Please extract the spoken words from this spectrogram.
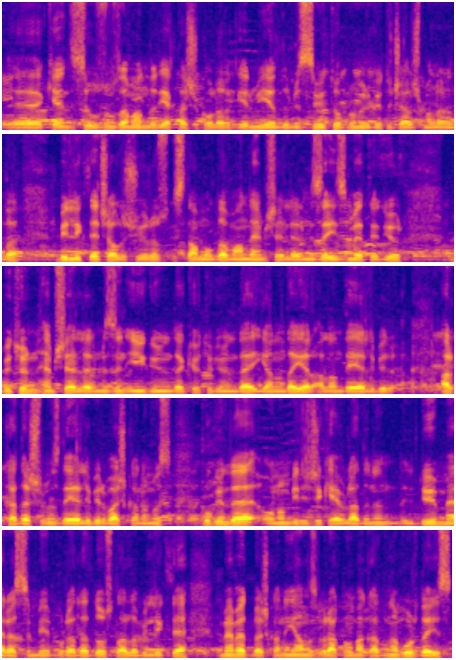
Ee, Kendisi uzun zamandır yaklaşık olarak 20 yıldır bir sivil toplum örgütü çalışmalarında birlikte çalışıyoruz. İstanbul'da Vanlı hemşerilerimize hizmet ediyor. Bütün hemşerilerimizin iyi gününde kötü gününde yanında yer alan değerli bir arkadaşımız, değerli bir başkanımız. Bugün de onun biricik evladının düğün merasimi burada dostlarla birlikte Mehmet Başkan'ı yalnız bırakmamak adına buradayız.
